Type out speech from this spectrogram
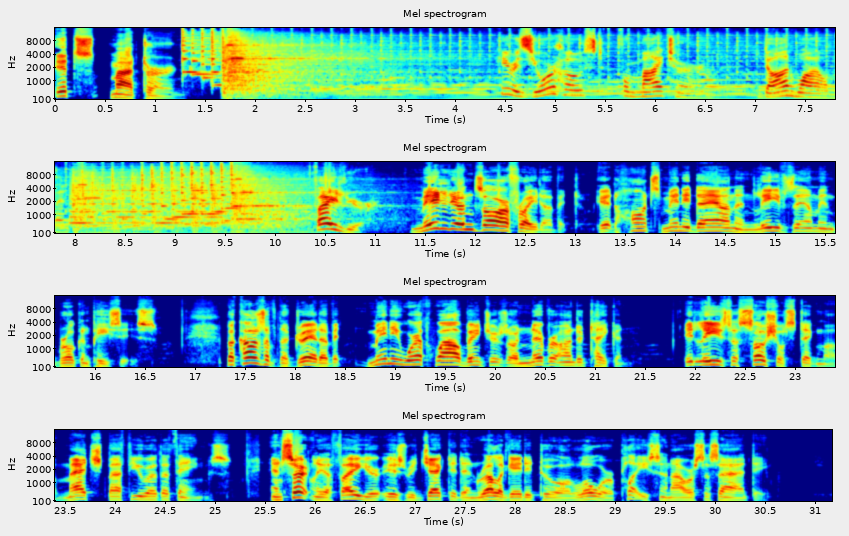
It's my turn. Here is your host for My Turn, Don Wildman. Failure. Millions are afraid of it. It haunts many down and leaves them in broken pieces. Because of the dread of it, many worthwhile ventures are never undertaken. It leaves a social stigma matched by few other things. And certainly a failure is rejected and relegated to a lower place in our society.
